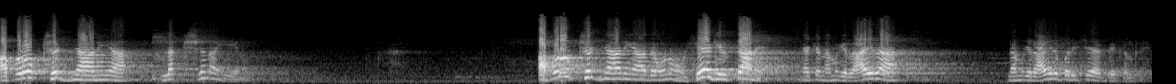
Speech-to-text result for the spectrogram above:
ಅಪರೋಕ್ಷ ಜ್ಞಾನಿಯ ಲಕ್ಷಣ ಏನು? ಅಪರೋಕ್ಷ ಜ್ಞಾನಿಯಾದವನು ಹೇಗಿರ್ತಾನೆ? ಯಾಕೆ ನಮಗೆ ರಾಯರ ನಮಗೆ ರಾಯರ ಪರಿಚಯ ಆಗ್ಬೇಕಲ್ರಿ?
